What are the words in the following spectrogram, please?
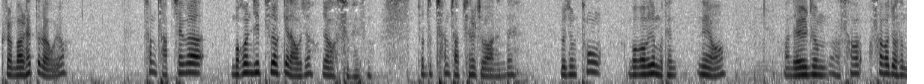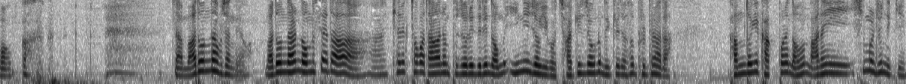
그런 말을 했더라고요. 참 잡채가 먹은집스럽게 나오죠. 영화성에서. 저도 참 잡채를 좋아하는데 요즘 통 먹어보지 못했네요. 아, 내일 좀 사, 사가지고 와서 먹어볼까? 자, 마돈나 보셨네요. 마돈나는 너무 세다. 아, 캐릭터가 당하는 부조리들이 너무 인위적이고 자기적으로 느껴져서 불편하다. 감독이 각본에 너무 많은 힘을 준 느낌.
